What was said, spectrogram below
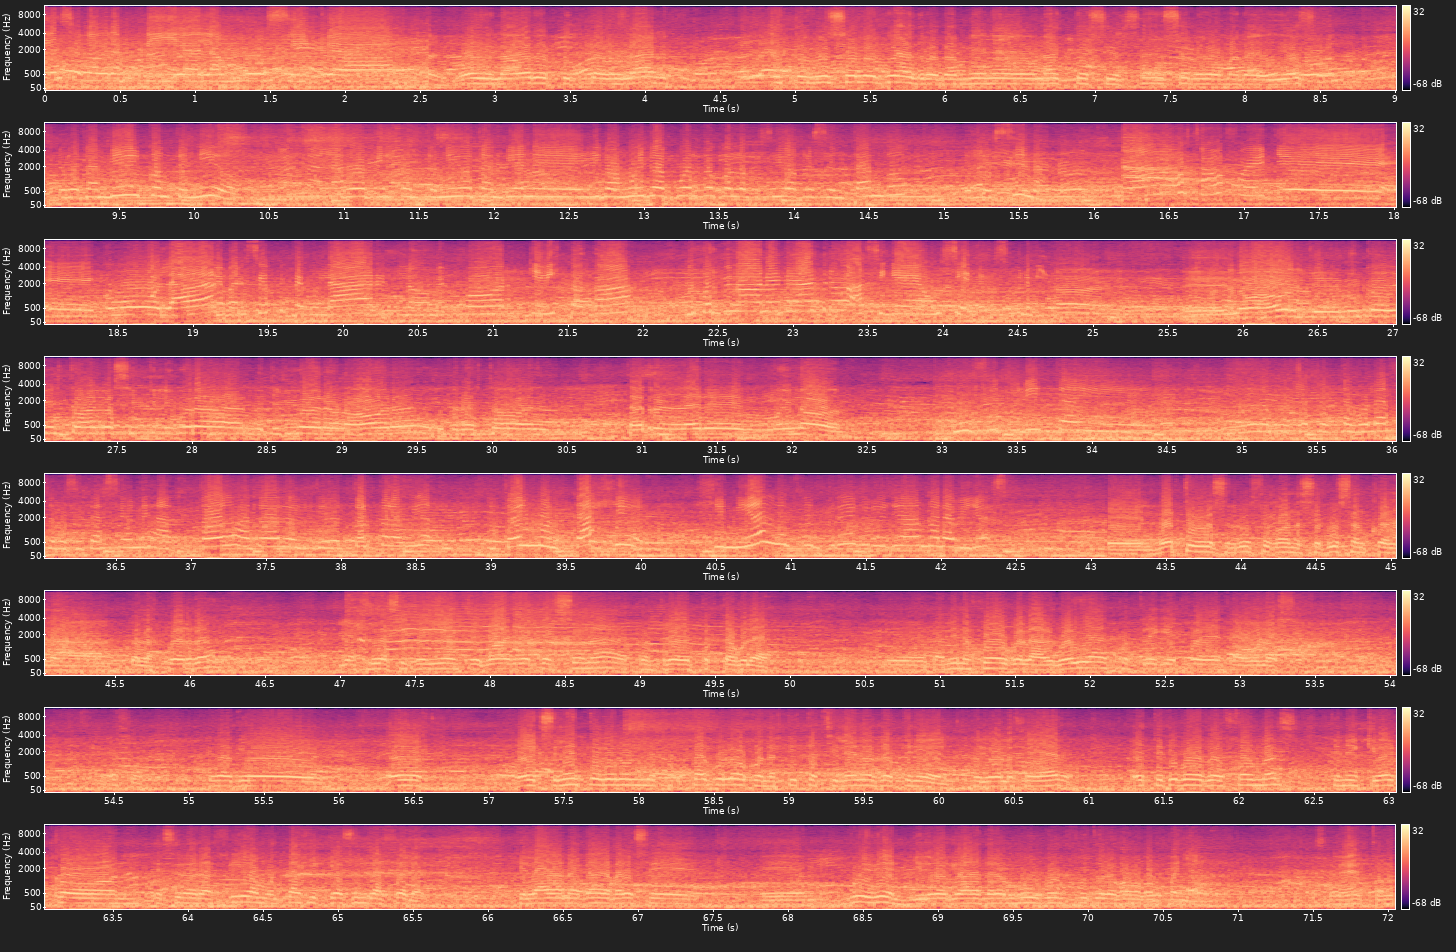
la escenografía, la música. Hoy una obra espectacular. Esto no es solo teatro, también es un acto circense pero maravilloso. Pero también el contenido. Creo que el contenido también eh, iba muy de acuerdo con lo que se iba presentando en la escena. Nada me gustó fue que eh, como volaban, me pareció espectacular, lo mejor que he visto acá, mejor que una obra de teatro, así que un 7, súper bien. Ah, eh, innovador, que nunca he visto algo así que ligura, lo típico era una obra esto, el teatro en el aire, es muy innovador. Muy futurista y encontré espectacular. Felicitaciones a todos, a todos, el director para mí y todo el montaje. Genial, lo encontré, pero ya maravilloso. El vértigo se produce cuando se cruzan con, la- con las cuerdas y hace la sincronía entre cuatro personas, encontré espectacular. Eh, también el juego con la argolla encontré que fue fabuloso. Eso, creo que es, es excelente ver un espectáculo con artistas chilenos de este nivel, porque por lo general este tipo de performance tienen que ver con escenografía o montajes que hacen de afuera. Que la hagan acá me parece eh, muy bien y creo que van a tener un muy buen futuro como compañía. Excelente,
